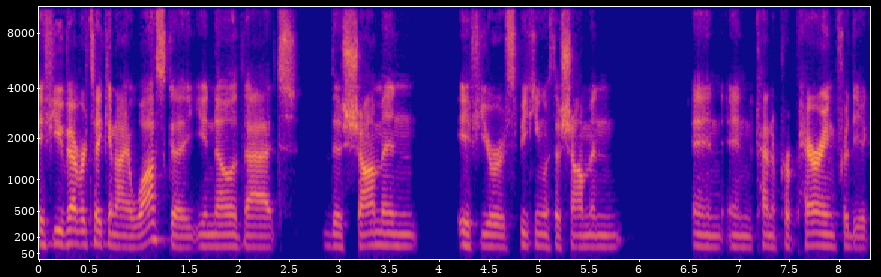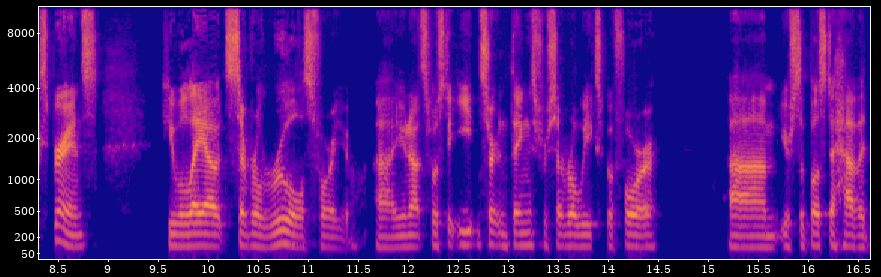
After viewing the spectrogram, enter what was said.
if you've ever taken ayahuasca, you know that the shaman, if you're speaking with a shaman and and kind of preparing for the experience, he will lay out several rules for you. Uh, you're not supposed to eat certain things for several weeks before um, you're supposed to have a,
